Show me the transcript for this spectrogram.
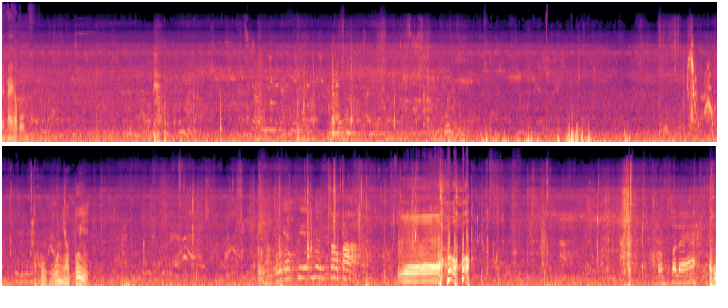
ยังไงครับผม โอ้โหเหนียว ตุ้ยโอเอสทีหนึ่งต่อป่าโอ้โหปุ๊บหมดเลยโอ้โห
